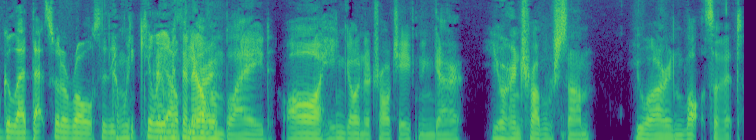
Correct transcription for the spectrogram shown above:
Gilgalad, that sort of role. So the, And with, the killer and elf with an elven blade, oh, he can go into Troll Chieftain and go, "You're in trouble, son. You are in lots of it."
